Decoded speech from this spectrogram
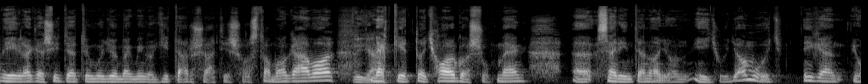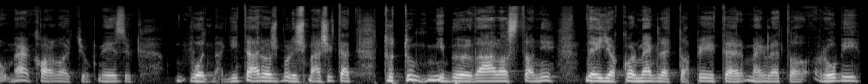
véglegesítettünk, hogy ő meg még a gitárosát is hozta magával. Igen. Megkérte, hogy hallgassuk meg. Szerintem nagyon így úgy amúgy. Igen, jó, meghallgatjuk, nézzük. Volt már gitárosból is másik, tehát tudtunk miből választani, de így akkor meglett a Péter, meglett a Robi,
